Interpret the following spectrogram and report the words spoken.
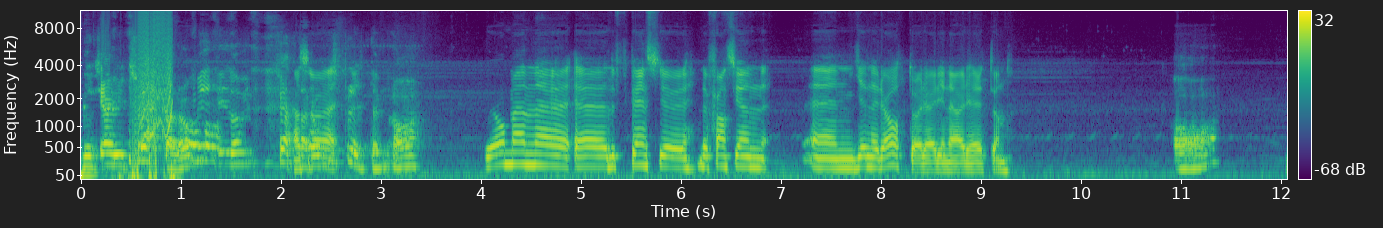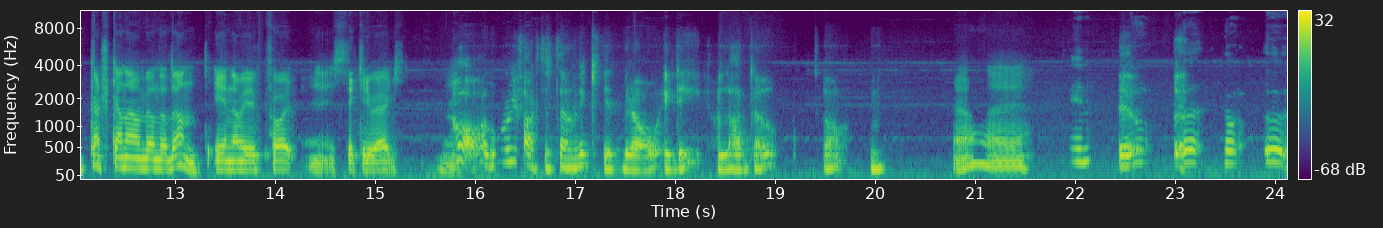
vi kan ju tvätta dem i, de, tvätta Alltså, dem i spriten. Ja. Ja, men eh, eh, det, finns ju, det fanns ju en, en generator här i närheten. Ja, Kanske kan använda den innan vi för, eh, sticker iväg. ja, det vore ju faktiskt en riktigt bra idé att ladda upp. Så. Mm. Ja, eh, In, ö, ö, ö.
